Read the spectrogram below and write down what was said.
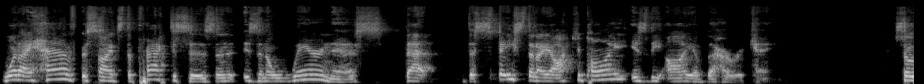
What I have besides the practices is an awareness that the space that I occupy is the eye of the hurricane. So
